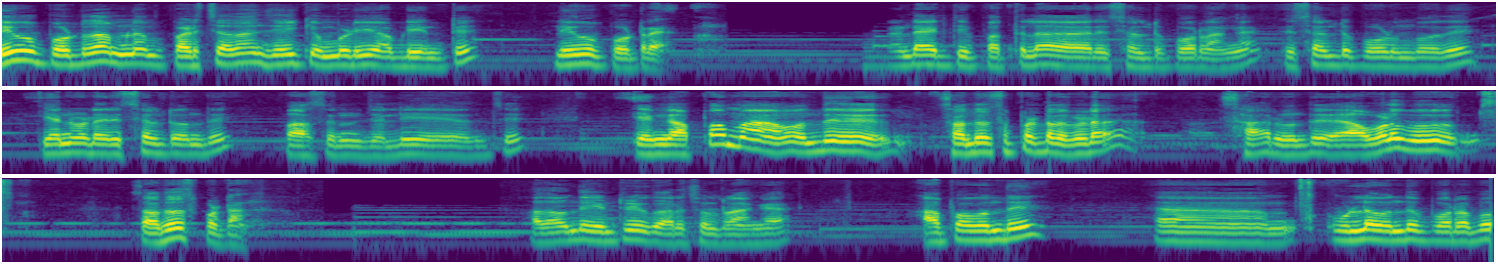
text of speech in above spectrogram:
லீவு போட்டு தான் நம்ம படித்தா தான் ஜெயிக்க முடியும் அப்படின்ட்டு லீவு போட்டுறேன். ரெண்டாயிரத்தி பத்தில் ரிசல்ட் போடுறாங்க. ரிசல்ட் போடும்போது என்னோடய ரிசல்ட் வந்து பாசன்னு சொல்லி வந்துச்சு எங்கள் அப்பா அம்மா வந்து சந்தோஷப்பட்டதை விட சார் வந்து அவ்வளவு சந்தோஷப்பட்டாங்க. அதை வந்து இன்டர்வியூக்கு வர சொல்கிறாங்க அப்போ வந்து உள்ளே வந்து போகிறப்போ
